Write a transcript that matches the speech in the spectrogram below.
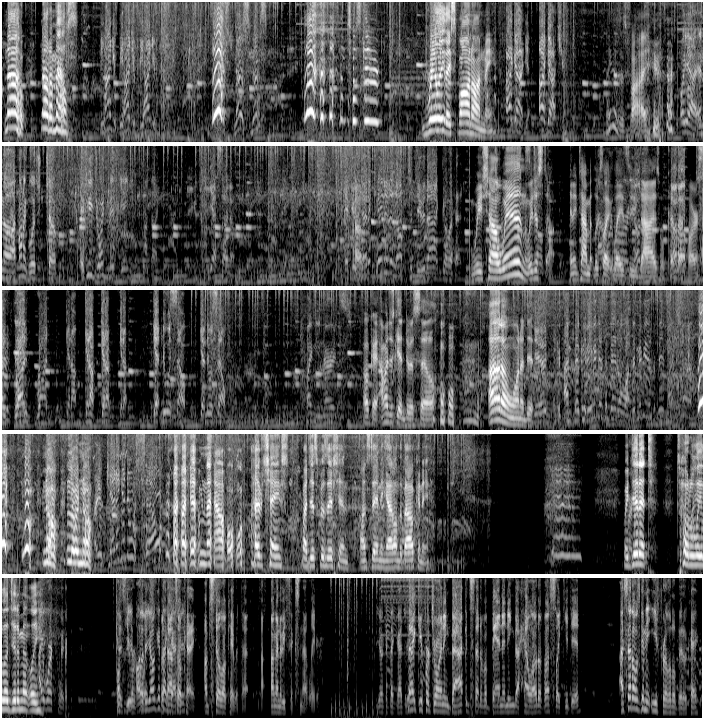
No, not a mouse. Behind you, behind you, behind you! Ah! Mouse, mouse! I'm so scared. Really? They spawn on me. I got you, I got you. I think this is five. Oh yeah, and uh, I found a glitch. So if you join mid game, you cannot die. Yes, I know. If you're Oh. dedicated enough to do that, go ahead. we shall win. We just stop. Anytime it looks like lazy No, no. dies, we'll No, cut no. that part. Just Run, run, get up, get up, get up, get up. Get into a cell, get into a cell. Fight me, nerds. Okay, I'm gonna just get into a cell. I don't want to do. Dude, I'm, okay, maybe there's a bit a lot. Maybe there's a bit much. Uh, no, no, Lord, no. are you getting into a cell? I am now. I have changed my disposition on standing out on the balcony. Yay. We did it. Totally legitimately. I worked for it. Because you were oh, did y'all glitched, get but that that's gadget? okay. I'm still okay with that. I- I'm gonna be fixing that later. You don't get that gadget. Thank you for joining back instead of abandoning the hell out of us like you did. I said I was gonna eat for a little bit. Okay.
